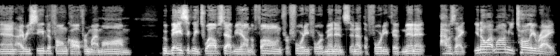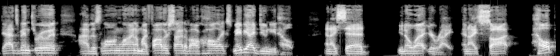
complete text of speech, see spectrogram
And I received a phone call from my mom who basically 12 stepped me on the phone for 44 minutes. And at the 45th minute, I was like, you know what, mom, you're totally right. Dad's been through it. I have this long line on my father's side of alcoholics. Maybe I do need help. And I said, you know what, you're right. And I sought help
